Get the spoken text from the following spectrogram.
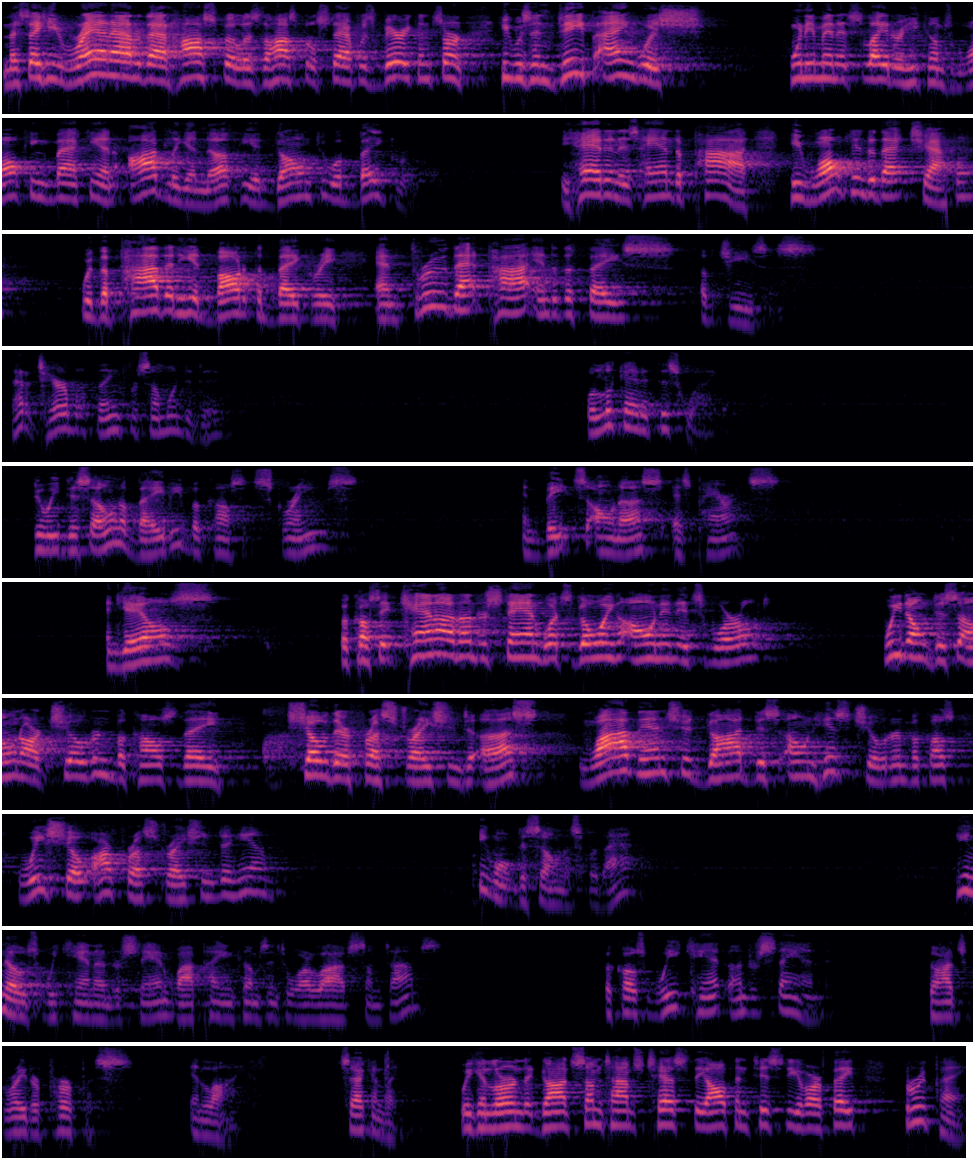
And they say he ran out of that hospital as the hospital staff was very concerned. He was in deep anguish. 20 minutes later, he comes walking back in. Oddly enough, he had gone to a bakery. He had in his hand a pie. He walked into that chapel with the pie that he had bought at the bakery and threw that pie into the face of Jesus. Is that a terrible thing for someone to do? Well, look at it this way Do we disown a baby because it screams and beats on us as parents and yells because it cannot understand what's going on in its world. We don't disown our children because they show their frustration to us. Why then should God disown His children because we show our frustration to Him? He won't disown us for that. He knows we can't understand why pain comes into our lives sometimes because we can't understand God's greater purpose in life. Secondly, we can learn that God sometimes tests the authenticity of our faith through pain.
